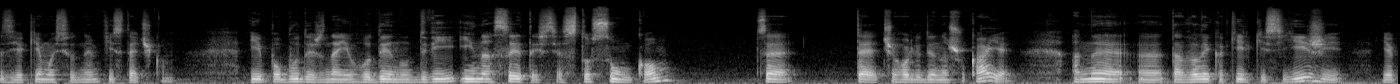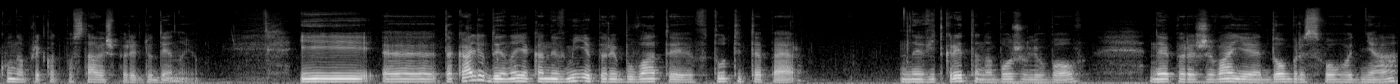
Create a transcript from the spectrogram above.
з якимось одним тістечком, і побудеш з нею годину-дві і наситишся стосунком, це те, чого людина шукає, а не та велика кількість їжі, яку, наприклад, поставиш перед людиною. І е, така людина, яка не вміє перебувати в тут і тепер, не відкрита на Божу любов, не переживає добре свого дня,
